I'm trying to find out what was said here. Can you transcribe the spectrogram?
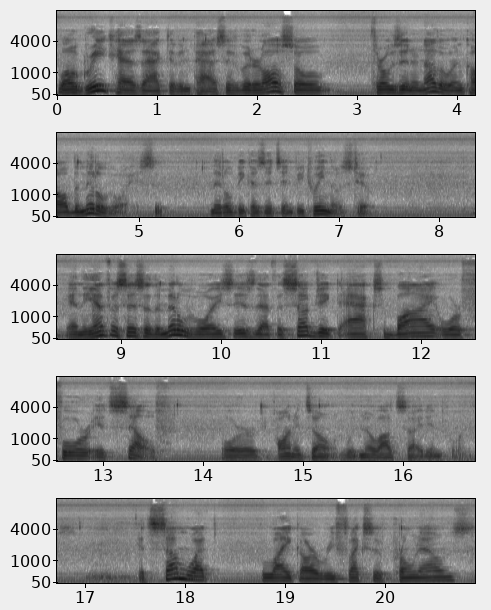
Well, Greek has active and passive, but it also throws in another one called the middle voice. Middle because it's in between those two. And the emphasis of the middle voice is that the subject acts by or for itself or on its own with no outside influence. It's somewhat like our reflexive pronouns,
